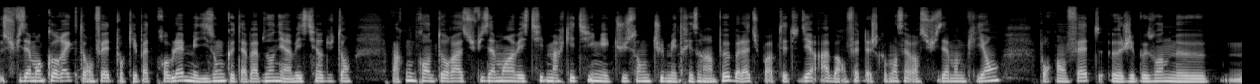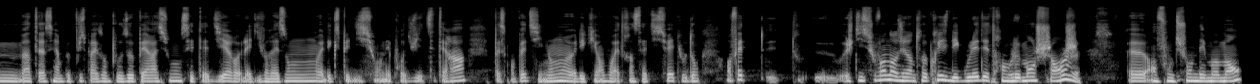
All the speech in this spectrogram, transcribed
suffisamment correct en fait pour qu'il n'y ait pas de problème, mais disons que tu n'as pas besoin d'y investir du temps. Par contre, quand tu auras suffisamment investi le marketing et que tu sens que tu le maîtriseras un peu, bah là tu pourras peut-être te dire ah bah en fait là je commence à avoir suffisamment de clients pour qu'en fait euh, j'ai besoin de me m'intéresser un peu plus par exemple aux opérations, c'est-à-dire la livraison, l'expédition des produits, etc. Parce qu'en fait sinon euh, les clients vont être insatisfaits. Ou donc en fait, euh, je dis souvent dans une entreprise les goulets d'étranglement changent en fonction des moments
